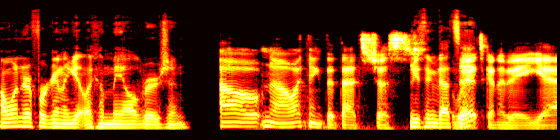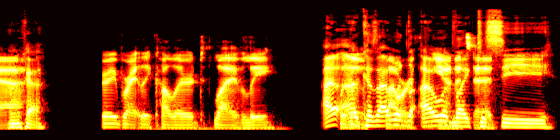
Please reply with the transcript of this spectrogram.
I wonder if we're gonna get like a male version. Oh no, I think that that's just. You think that's it? It's gonna be. Yeah. Okay, Very brightly colored, lively. I because I would I would like to see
